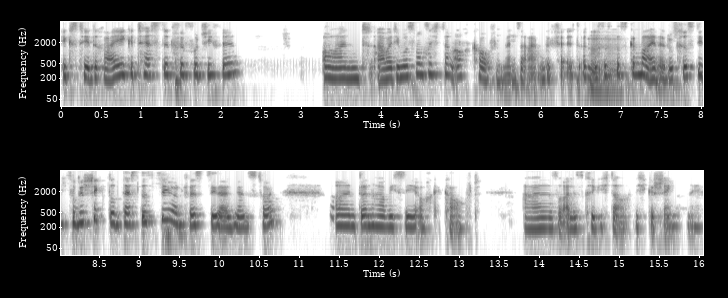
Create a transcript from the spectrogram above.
XT3 getestet für Fujifilm. Und, aber die muss man sich dann auch kaufen, wenn sie einem gefällt. Und das mhm. ist das Gemeine. Du kriegst die zugeschickt und testest sie und findest sie dann ganz toll. Und dann habe ich sie auch gekauft. Also alles kriege ich da auch nicht geschenkt. Nee.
